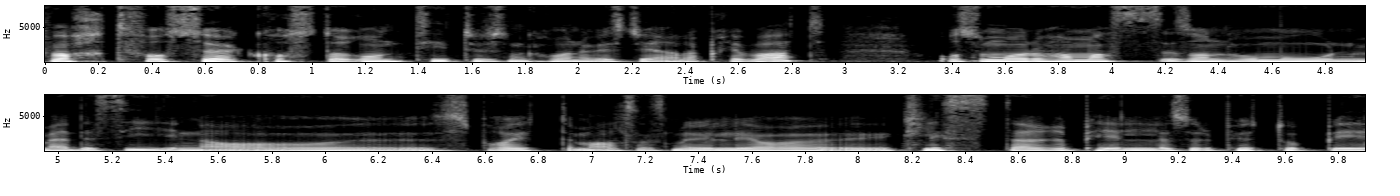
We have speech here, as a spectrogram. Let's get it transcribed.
hvert forsøk koster rundt 10 000 kroner hvis du gjør det privat. Og så må du ha masse sånn hormonmedisiner og sprøyte med alt slags mulig, og klisterpiller som du putter opp i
